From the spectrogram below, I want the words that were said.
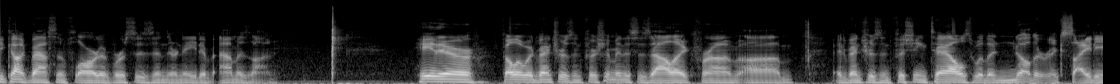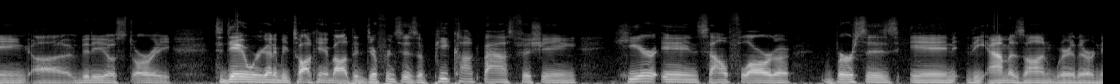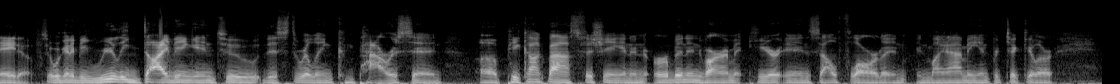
peacock bass in Florida versus in their native Amazon. Hey there, fellow adventurers and fishermen. This is Alec from um, Adventures in Fishing Tales with another exciting uh, video story. Today we're going to be talking about the differences of peacock bass fishing here in South Florida versus in the Amazon where they're native. So we're going to be really diving into this thrilling comparison of peacock bass fishing in an urban environment here in South Florida, in, in Miami in particular,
